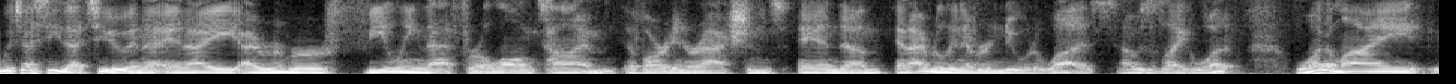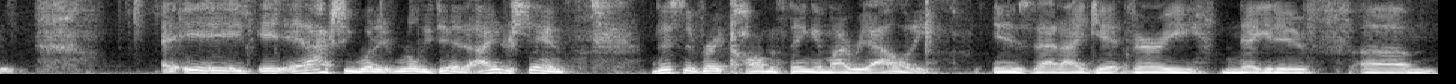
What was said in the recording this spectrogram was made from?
Which I see that too, and and I I remember feeling that for a long time of our interactions, and um, and I really never knew what it was. I was just like, what what am I? It, it, it actually what it really did. I understand. This is a very common thing in my reality is that I get very negative um,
